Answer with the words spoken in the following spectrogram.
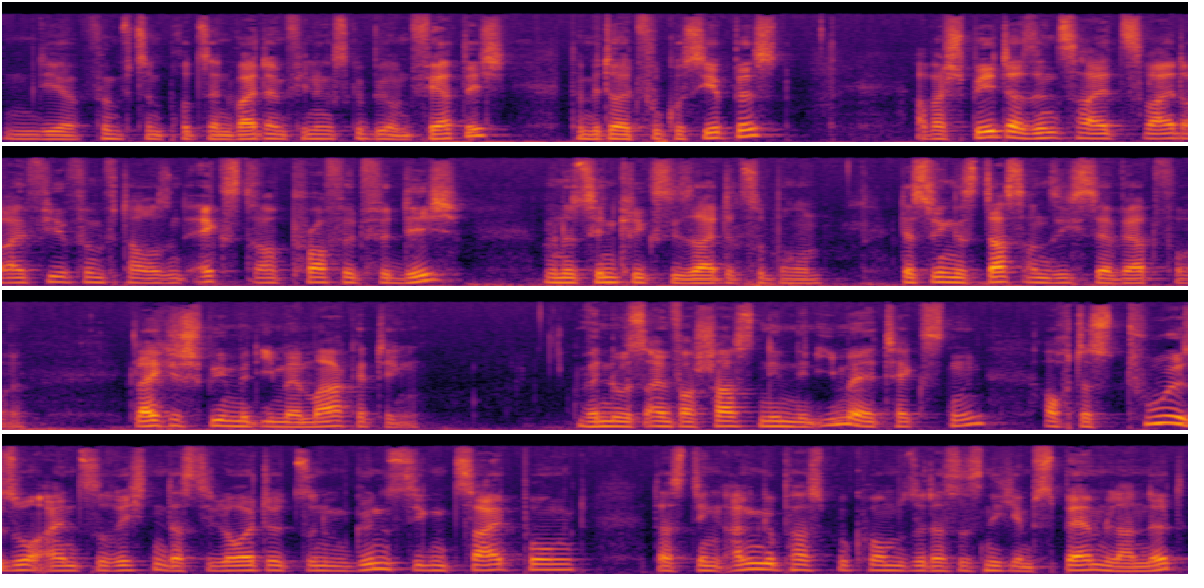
nimm dir 15% Weiterempfehlungsgebühr und fertig, damit du halt fokussiert bist. Aber später sind es halt 2, 3, 4, 5.000 extra Profit für dich, wenn du es hinkriegst, die Seite zu bauen. Deswegen ist das an sich sehr wertvoll. Gleiches Spiel mit E-Mail-Marketing. Wenn du es einfach schaffst, neben den E-Mail-Texten auch das Tool so einzurichten, dass die Leute zu einem günstigen Zeitpunkt das Ding angepasst bekommen, sodass es nicht im Spam landet,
